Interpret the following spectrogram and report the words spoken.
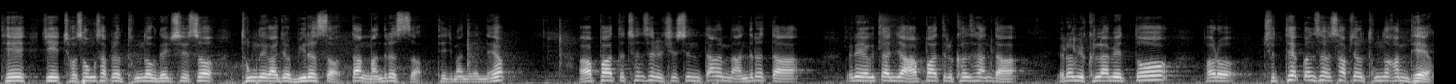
대지 조성사업으로 등록 내주셔서 등록해가지고 밀었어. 땅 만들었어. 대지 만들었네요. 아파트 천세를 칠수 있는 땅을 만들었다. 그래 여기다 이제 아파트를 건설한다. 여러분이 그러면 또 바로 주택건설 사업자로 등록하면 돼요.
